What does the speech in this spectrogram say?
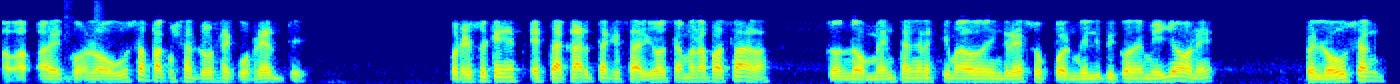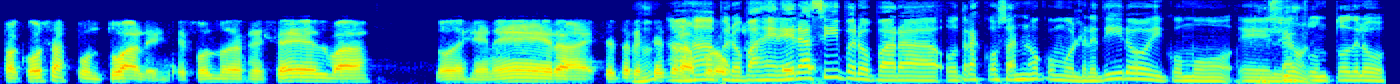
a- lo usas para cosas recurrentes. Por eso es que en esta carta que salió la semana pasada, donde aumentan el estimado de ingresos por mil y pico de millones, pues lo usan para cosas puntuales, el fondo de reserva, lo de genera, etcétera, Ajá. etcétera. Ajá, pero- pero para genera sí, pero para otras cosas no, como el retiro y como el asunto de, los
